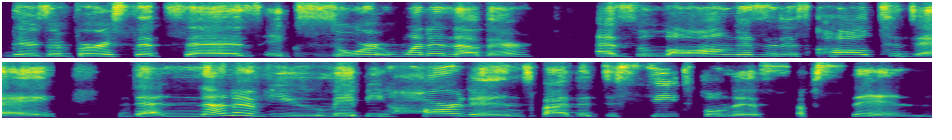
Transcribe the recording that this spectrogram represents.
there's a verse that says, Exhort one another as long as it is called today, that none of you may be hardened by the deceitfulness of sin.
